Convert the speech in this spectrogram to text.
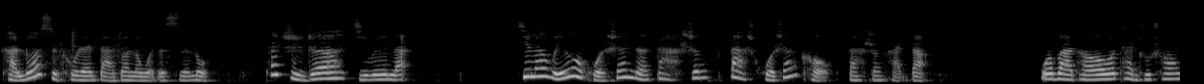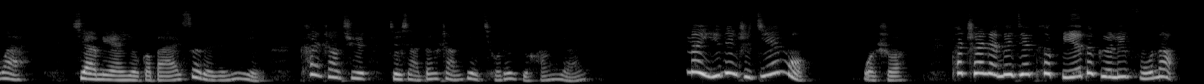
卡洛斯突然打断了我的思路，他指着吉维拉吉拉维厄火山的大声大火山口，大声喊道：“我把头探出窗外，下面有个白色的人影。”看上去就像登上月球的宇航员，那一定是吉姆。我说，他穿着那件特别的隔离服呢。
